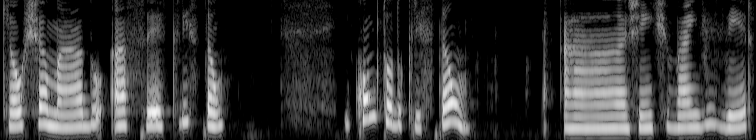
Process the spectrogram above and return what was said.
que é o chamado a ser cristão. E como todo cristão, a gente vai viver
